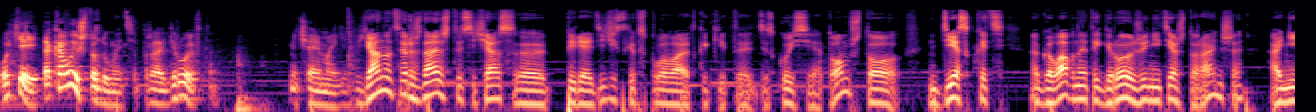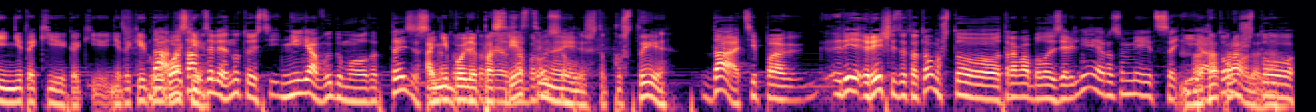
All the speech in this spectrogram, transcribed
Окей, так а вы что думаете про героев-то? Меча и магии. Ян утверждает, что сейчас э, периодически всплывают какие-то дискуссии о том, что, дескать, главные это герои уже не те, что раньше, они не такие, какие, не такие Да, глубокие, на самом деле, ну, то есть не я выдумал этот тезис. они который- более который посредственные или что, пустые. Да, типа, ре- речь идет о том, что трава была зеленее, разумеется, и Ну, о том, правда, что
